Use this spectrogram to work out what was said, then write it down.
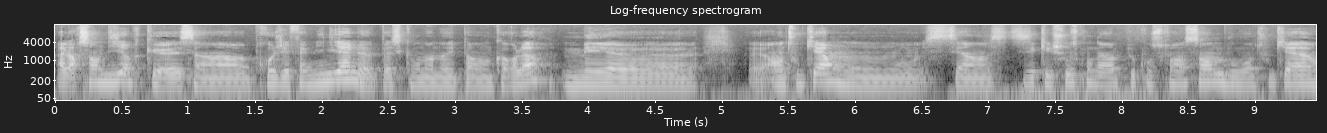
Alors sans dire que c'est un projet familial parce qu'on n'en est pas encore là, mais euh, euh, en tout cas c'est quelque chose qu'on a un peu construit ensemble ou en tout cas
